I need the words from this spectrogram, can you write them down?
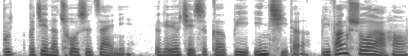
不不见得错是在你，尤其是隔壁引起的。比方说了哈，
